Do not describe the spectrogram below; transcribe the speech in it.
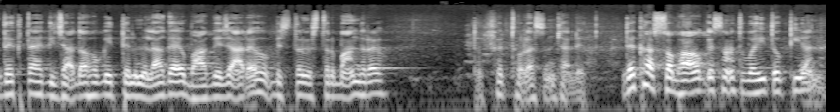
देखता है कि ज़्यादा हो गई, तिल मिला गए, भागे जा रहे हो बिस्तर बिस्तर बाँध रहे हो। तो फिर थोड़ा समझा लेते देखा, स्वभाव के साथ वही तो किया ना।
